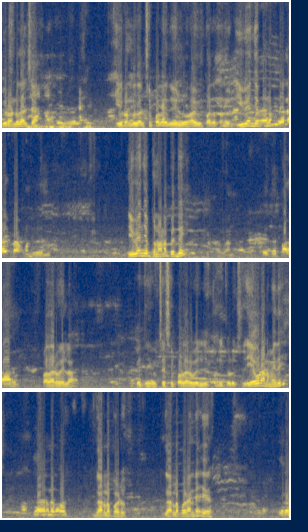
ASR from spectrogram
ఇవి రెండు కలిసా? ఇవి రెండు కలిసి పదహైదు వేలు అవి పదకొండు వేలు. ఇవేం చెప్తున్నా? ఇవేం చెప్తున్నా అన్న పెద్ద పదహారు. పదహారు వేల? పెద్ద వచ్చేసి పదహారు వేలు చెప్తుంది ఇక్కడ వచ్చేసి. ఎవరు అన్న మీది? గార్లపాడు. గార్లపాడు. గార్లపాడు అంటే? ఇరవై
